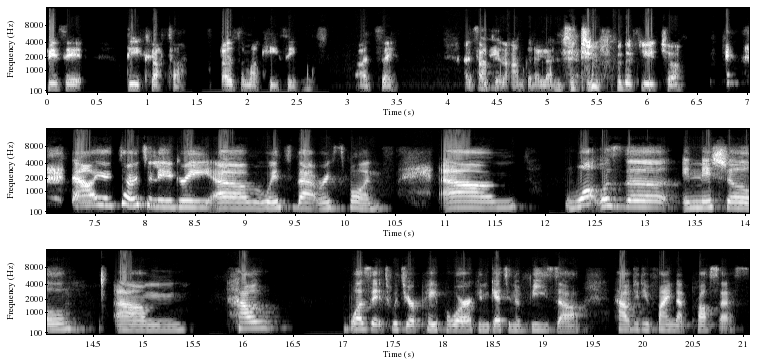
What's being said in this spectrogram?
Visit, declutter. Those are my key things. I'd say, and something that I'm going to learn to do for the future. I totally agree um, with that response. Um, what was the initial? Um, how was it with your paperwork and getting a visa? How did you find that process?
